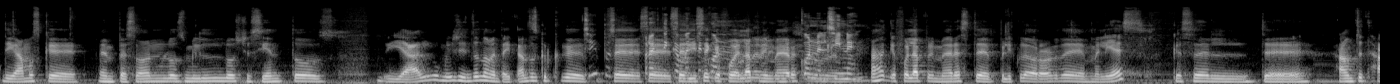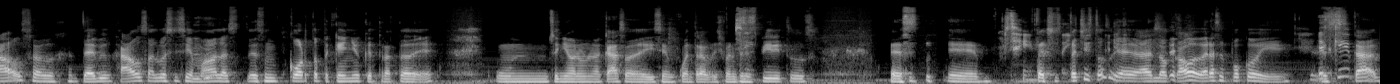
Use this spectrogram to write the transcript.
digamos que empezó en los 1800 y algo, 1890 y tantos, creo que Sí, pues, se, se- se prácticamente dice que fue la primera Con el cine. Ajá, que fue la primera este, película de horror de Méliès, que es el de Haunted House o Devil House, algo así se llamaba. Es un corto pequeño que trata de un señor en una casa y se encuentra diferentes Sí. espíritus. Es, eh, Sí, está, sí. chis- está chistoso, ya lo acabo de ver hace poco y Es que- está,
